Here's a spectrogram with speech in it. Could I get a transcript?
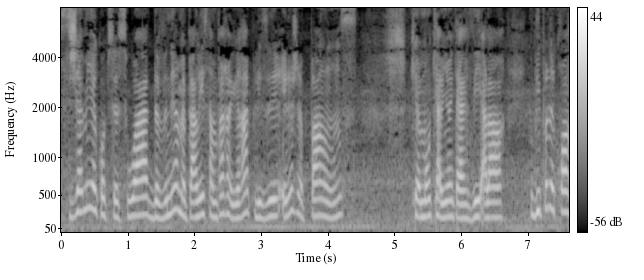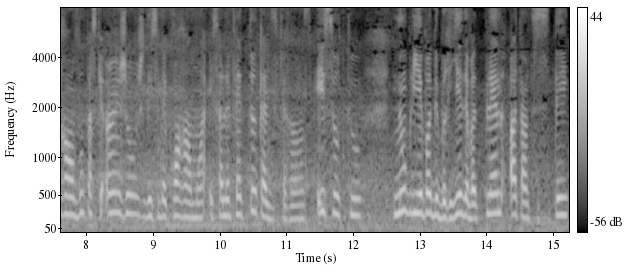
Si jamais il y a quoi que ce soit, de venir me parler, ça me faire un grand plaisir. Et là, je pense que mon camion est arrivé. Alors, N'oubliez pas de croire en vous parce qu'un jour, j'ai décidé de croire en moi et ça le fait toute la différence. Et surtout, n'oubliez pas de briller de votre pleine authenticité.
